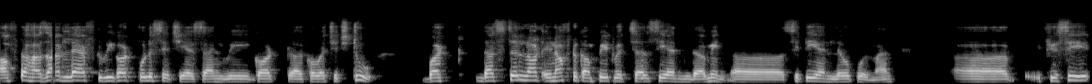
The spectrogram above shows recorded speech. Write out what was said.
after Hazard left, we got Pulisic, yes, and we got uh, Kovacic too. But that's still not enough to compete with Chelsea and I mean uh, City and Liverpool, man. Uh, if you see,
